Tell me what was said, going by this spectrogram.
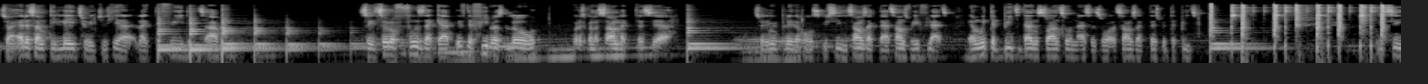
So I added some delay to it you hear like the feed it's up. So it sort of fills that gap. If the feed was low it was gonna sound like this yeah. So let me play the whole you see it sounds like that it sounds really flat. And with the beat it doesn't sound so nice as well. It sounds like this with the beat. You see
